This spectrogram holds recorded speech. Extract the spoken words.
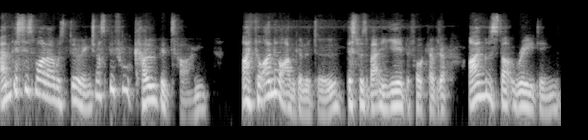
and this is what I was doing just before COVID time, I thought, I know what I'm going to do. This was about a year before COVID. I'm going to start reading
